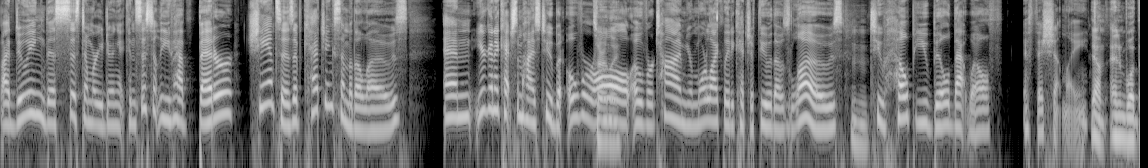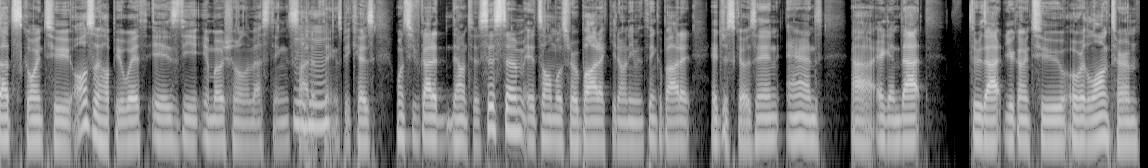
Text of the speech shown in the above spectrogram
By doing this system where you're doing it consistently, you have better chances of catching some of the lows and you're going to catch some highs too. But overall, over time, you're more likely to catch a few of those lows hmm to help you build that wealth efficiently. Yeah, and what that's going to also help you with is the emotional investing side Mhm. of things because once you've got it down to a system, it's almost robotic. You don't even think about it; it just goes in, and uh, again, that through that you're going to over the long term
